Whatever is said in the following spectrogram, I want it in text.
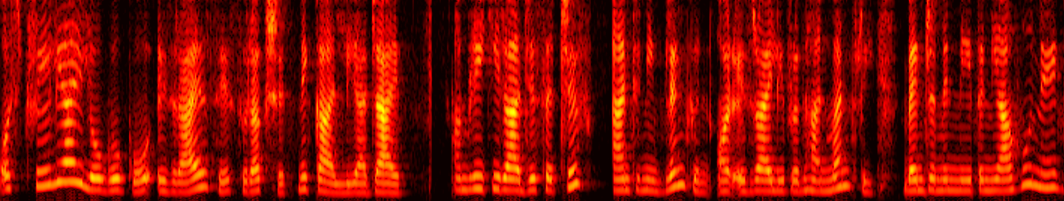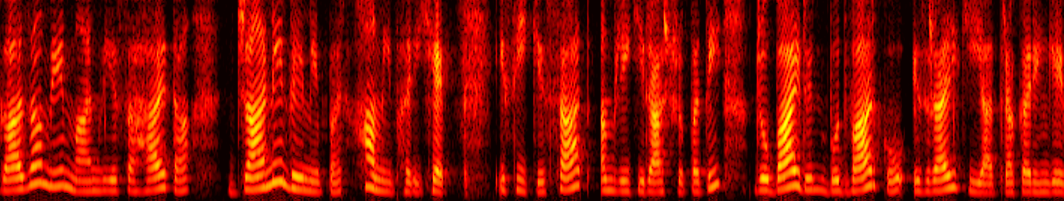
ऑस्ट्रेलियाई लोगों को इसराइल से सुरक्षित निकाल लिया जाए। अमरीकी राज्य सचिव एंटनी ब्लिंकन और इजरायली प्रधानमंत्री बेंजामिन नेतन्याहू ने गाजा में मानवीय सहायता जाने देने पर हामी भरी है। इसी के साथ अमरीकी राष्ट्रपति जो बाइडेन बुधवार को इसराइल की यात्रा करेंगे।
